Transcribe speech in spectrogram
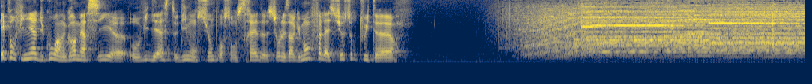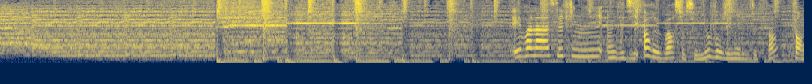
Et pour finir, du coup, un grand merci euh, au vidéaste Dimension pour son thread sur les arguments fallacieux sur Twitter. Dit au revoir sur ce nouveau générique de fin. Enfin,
